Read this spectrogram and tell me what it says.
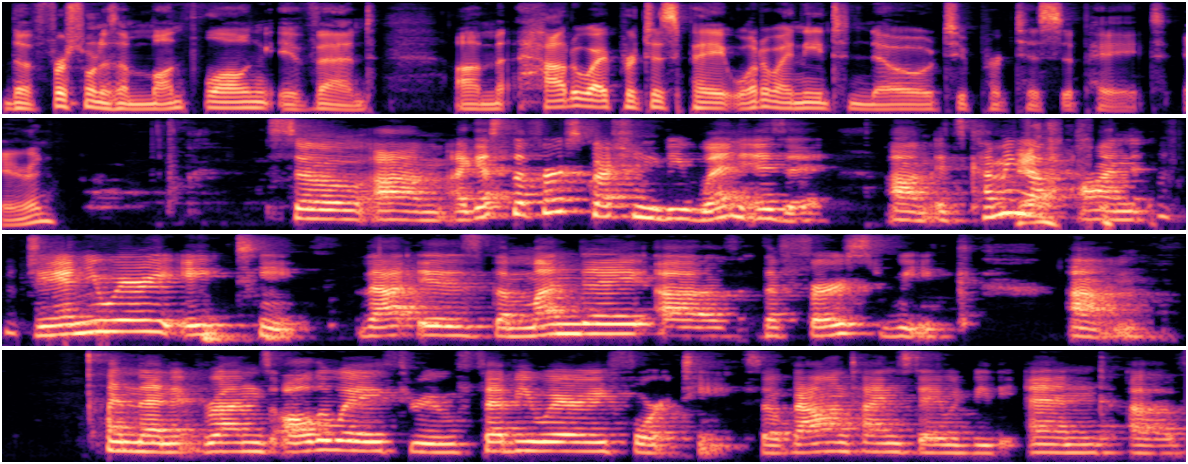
the first one is a month long event. Um, how do I participate? What do I need to know to participate? Erin? So um, I guess the first question would be when is it? Um, it's coming yeah. up on January 18th. That is the Monday of the first week. Um, and then it runs all the way through February 14th. So Valentine's Day would be the end of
